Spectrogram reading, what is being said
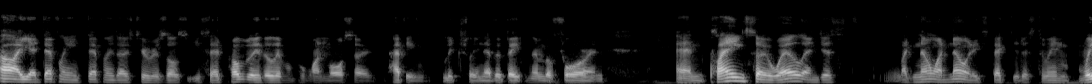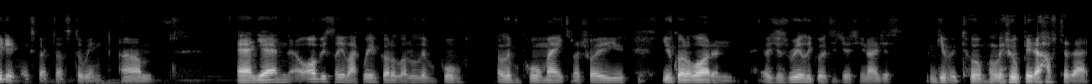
Oh yeah, definitely, definitely those two results that you said. Probably the Liverpool one more so, having literally never beaten them before, and and playing so well, and just like no one, no one expected us to win. We didn't expect us to win. Um, and yeah, and obviously, like we've got a lot of Liverpool, Liverpool mates, and I'm sure you, you've got a lot, and it was just really good to just, you know, just give it to them a little bit after that.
